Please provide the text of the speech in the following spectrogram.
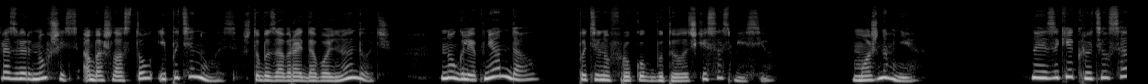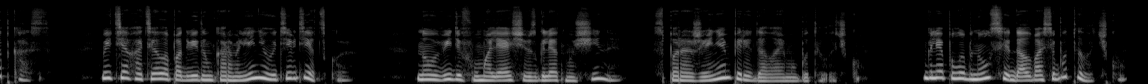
Развернувшись, обошла стол и потянулась, чтобы забрать довольную дочь. Но Глеб не отдал, потянув руку к бутылочке со смесью. «Можно мне?» На языке крутился отказ, ведь я хотела под видом кормления уйти в детскую. Но, увидев умоляющий взгляд мужчины, с поражением передала ему бутылочку. Глеб улыбнулся и дал Васе бутылочку,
